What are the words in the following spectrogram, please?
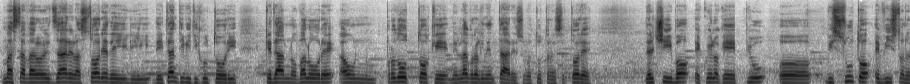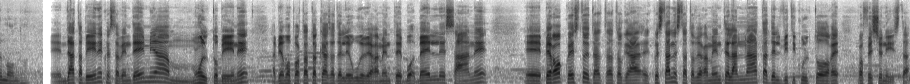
ma sta a valorizzare la storia dei, dei tanti viticoltori che danno valore a un prodotto che nell'agroalimentare, soprattutto nel settore del cibo, è quello che è più oh, vissuto e visto nel mondo. È andata bene questa vendemmia, molto bene, abbiamo portato a casa delle uve veramente belle, sane, eh, però quest'anno è stato veramente l'annata del viticoltore professionista.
